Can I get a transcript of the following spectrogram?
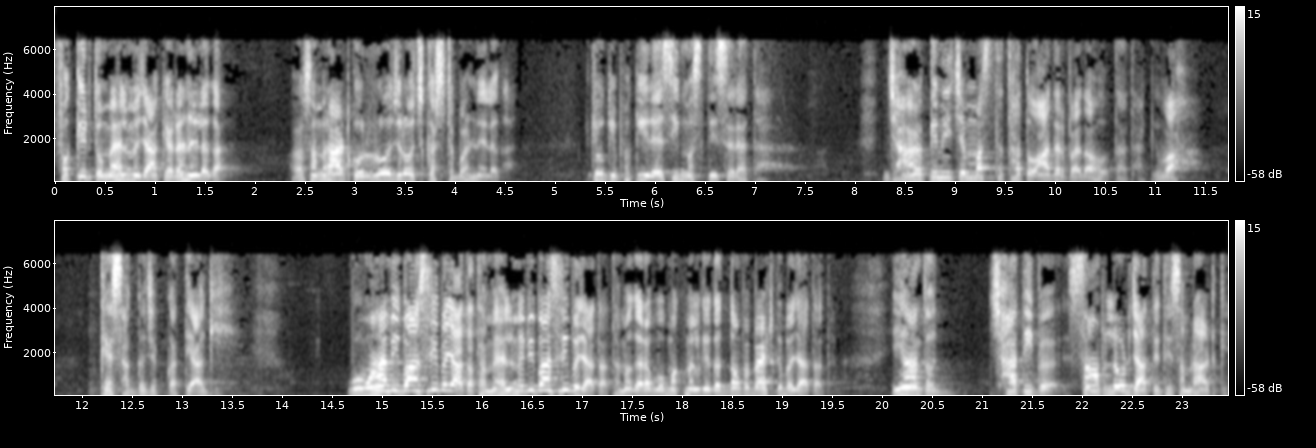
फकीर तो महल में जाकर रहने लगा और सम्राट को रोज रोज कष्ट बढ़ने लगा, क्योंकि फकीर ऐसी मस्ती से रहता। झाड़ के नीचे मस्त था तो आदर पैदा होता था कि वाह, कैसा गजब का त्यागी। वो वहाँ भी बांसुरी बजाता था, महल में भी बांसुरी बजाता था, मगर अब वो मखमल के गद्दों पर बैठ के बजाता था। यहाँ तो छाती पर सांप लौट जाते थे सम्राट के।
